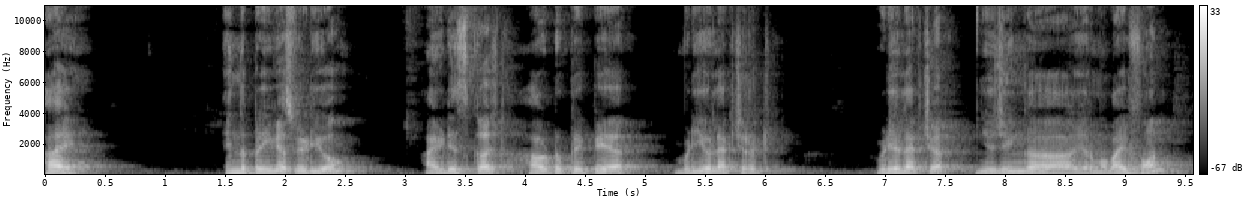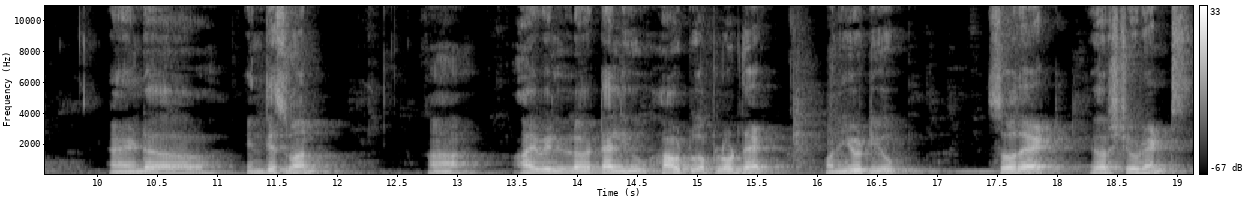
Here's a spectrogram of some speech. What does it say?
Hi, in the previous video I discussed how to prepare video lecture video lecture using uh, your mobile phone and uh, in this one uh, I will uh, tell you how to upload that on YouTube so that your students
